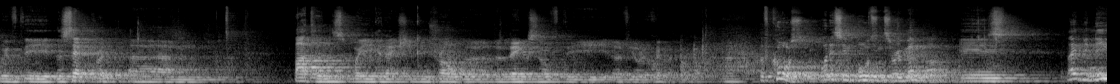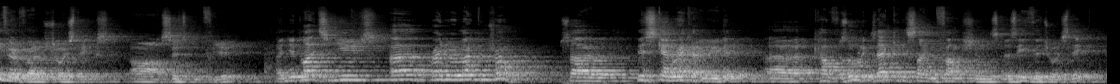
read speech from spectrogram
with the, the separate um, buttons where you can actually control the, the legs of, the, of your equipment. Of course, what is important to remember is maybe neither of those joysticks are suitable for you and you'd like to use a radio remote control. So this Scanreco unit uh, covers all exactly the same functions as either joystick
